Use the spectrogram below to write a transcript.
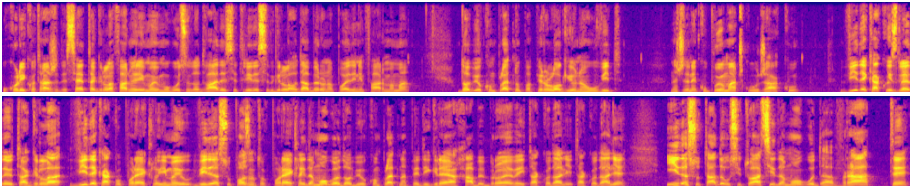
ukoliko traže deseta grla, farmeri imaju mogućnost do 20-30 grla odaberu na pojedinim farmama, dobiju kompletnu papirologiju na uvid, znači da ne kupuju mačku u džaku, vide kako izgledaju ta grla, vide kakvo poreklo imaju, vide da su poznatog porekla i da mogu da dobiju kompletna pedigreja, HB brojeve i tako dalje i tako dalje. I da su tada u situaciji da mogu da vrate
